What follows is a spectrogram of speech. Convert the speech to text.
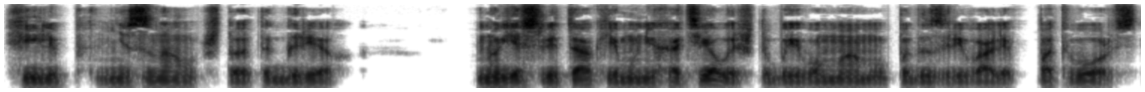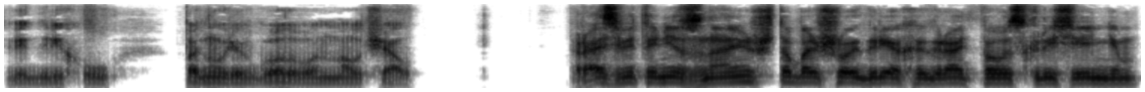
Филипп не знал, что это грех. Но если так, ему не хотелось, чтобы его маму подозревали в потворстве греху. Понурив голову, он молчал. «Разве ты не знаешь, что большой грех играть по воскресеньям?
